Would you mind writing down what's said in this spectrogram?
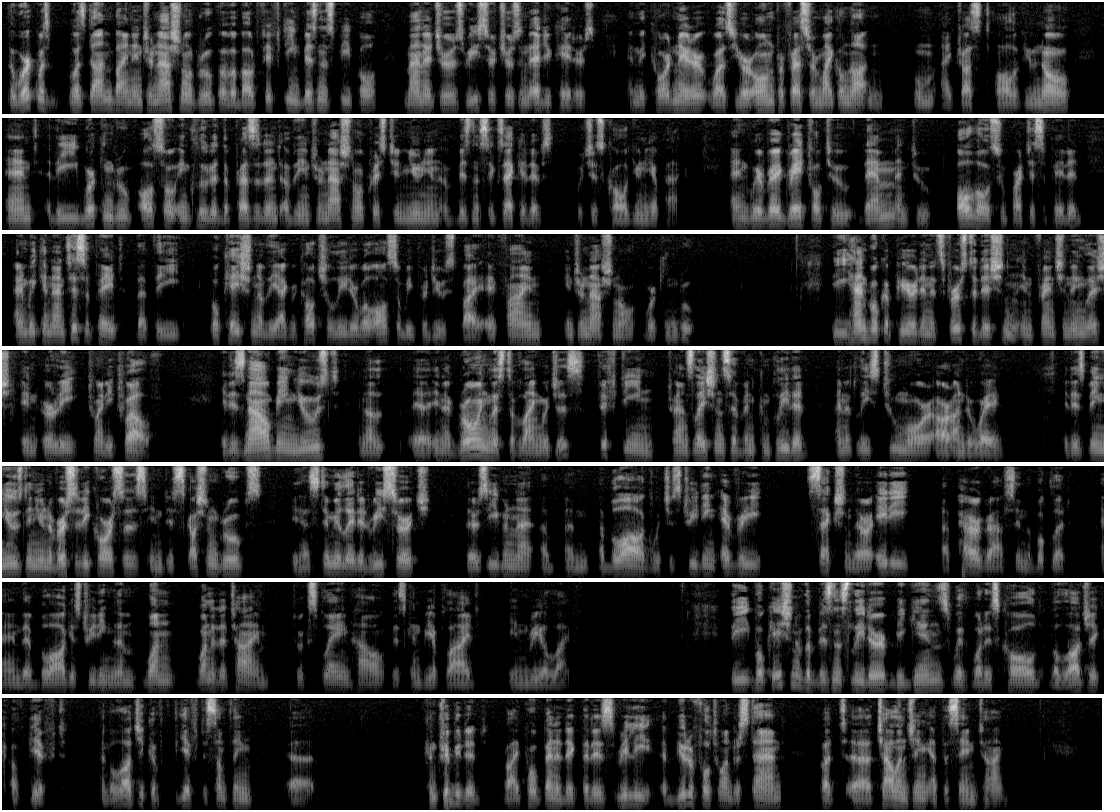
The work was, was done by an international group of about 15 business people, managers, researchers, and educators, and the coordinator was your own Professor Michael Naughton, whom I trust all of you know. And the working group also included the president of the International Christian Union of Business Executives, which is called UNIAPAC. And we're very grateful to them and to all those who participated. And we can anticipate that the vocation of the agricultural leader will also be produced by a fine international working group. The handbook appeared in its first edition in French and English in early 2012. It is now being used in a, uh, in a growing list of languages. 15 translations have been completed, and at least two more are underway. It is being used in university courses, in discussion groups. It has stimulated research. There's even a, a, a blog which is treating every section. There are 80 uh, paragraphs in the booklet, and the blog is treating them one, one at a time to explain how this can be applied in real life. The vocation of the business leader begins with what is called the logic of gift. And the logic of gift is something uh, contributed by Pope Benedict that is really uh, beautiful to understand, but uh, challenging at the same time.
